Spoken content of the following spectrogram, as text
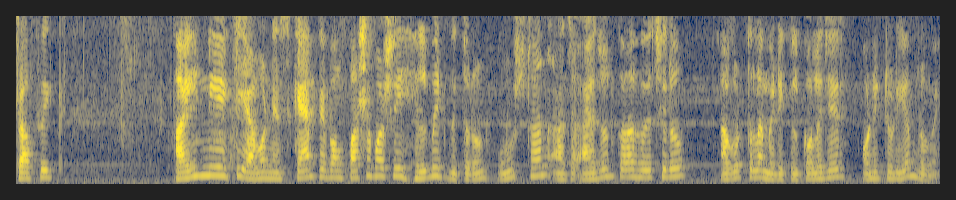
ট্রাফিক আইন নিয়ে একটি অ্যাওয়ারনেস ক্যাম্প এবং পাশাপাশি হেলমেট বিতরণ অনুষ্ঠান আজ আয়োজন করা হয়েছিল আগরতলা মেডিকেল কলেজের অডিটোরিয়াম রুমে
